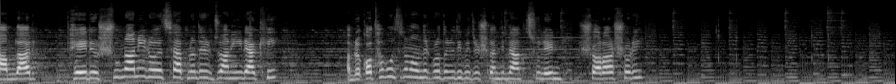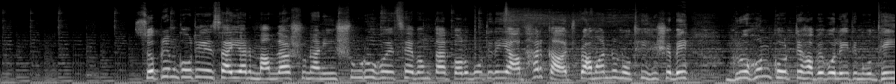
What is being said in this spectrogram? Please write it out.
মামলার ফের শুনানি রয়েছে, আপনাদের জানিয়ে রাখি। আমরা কথা বলছিলাম আমাদের প্রতিনিধি পীযুষকান্তি নাগ ছিলেন সরাসরি। সুপ্রিম কোর্টে এসআইআর মামলা শুনানি শুরু হয়েছে এবং তার পরবর্তীতে এই আধার কার্ড প্রামাণ্য নথি হিসেবে গ্রহণ করতে হবে বলে ইতিমধ্যেই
